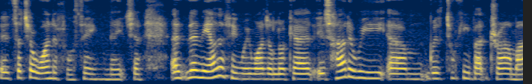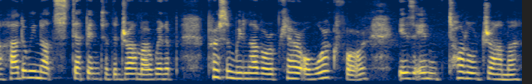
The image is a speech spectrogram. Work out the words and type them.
It's such a wonderful thing, nature. And then the other thing we want to look at is how do we, um, with talking about drama, how do we not step into the drama when a person we love or care or work for is in total drama?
